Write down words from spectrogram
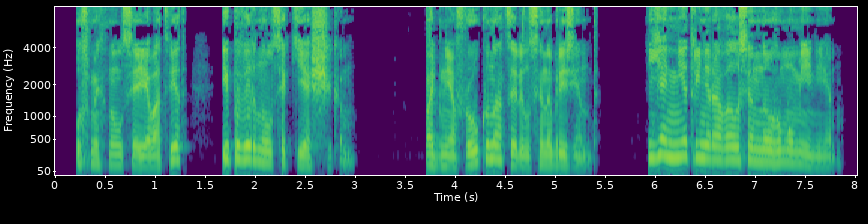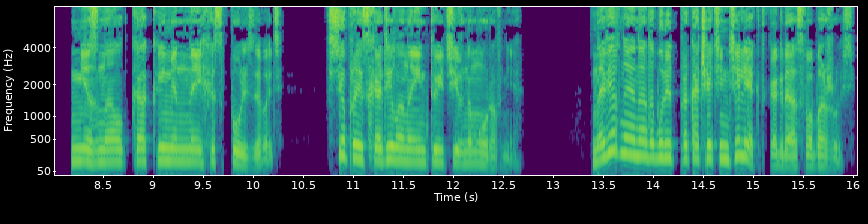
— усмехнулся я в ответ и повернулся к ящикам. Подняв руку, нацелился на брезент. Я не тренировался новым умением, не знал, как именно их использовать. Все происходило на интуитивном уровне. Наверное, надо будет прокачать интеллект, когда освобожусь.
